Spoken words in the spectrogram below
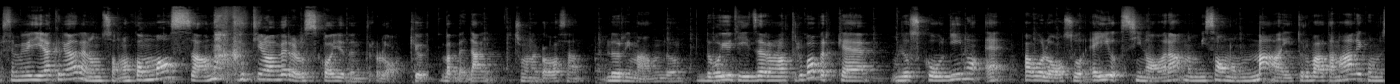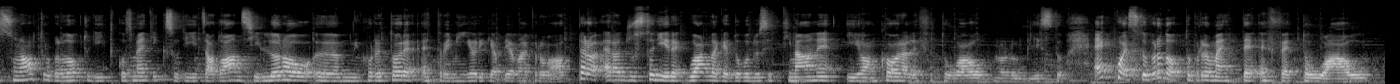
se mi vedi lacrimare non sono commossa ma continuo ad avere lo scoglio dentro l'occhio. Vabbè dai facciamo una cosa lo rimando. Lo voglio utilizzare un altro po' perché lo scoglino è favoloso e io sinora non mi sono mai trovata male con nessun altro prodotto di It Cosmetics utilizzato. Anzi il loro eh, correttore è tra i migliori che abbia mai provato. Però era giusto dire guarda che dopo due settimane io ancora l'effetto wow non l'ho visto. E questo prodotto promette effetto wow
